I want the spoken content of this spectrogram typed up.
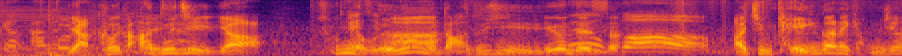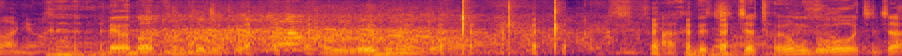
껴. 안 야, 그거 놔두지. 야, 성민아 왜 그런 거 놔두지. 이건 왜 됐어. 오빠? 아 지금 개인 간의 경쟁 아니야. 내가 너 돈 꺼줄게. 아니 왜 그러는 거야? 아 근데 진짜 저 형도 진짜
